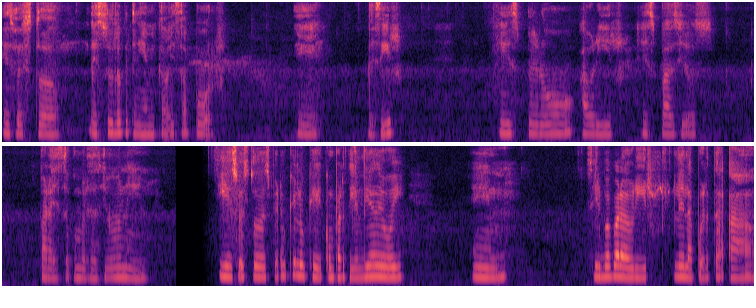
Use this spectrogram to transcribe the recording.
Eso es todo. Esto es lo que tenía en mi cabeza por eh, decir. Espero abrir espacios para esta conversación y, eso es todo. Espero que lo que compartí el día de hoy em, sirva para abrirle la puerta a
